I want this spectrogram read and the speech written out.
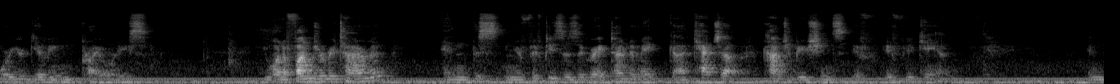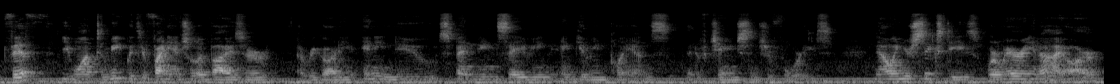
or your giving priorities. You want to fund your retirement, and this in your 50s is a great time to make uh, catch-up contributions if, if you can. And fifth, you want to meet with your financial advisor uh, regarding any new spending, saving, and giving plans that have changed since your 40s. Now in your 60s, where Mary and I are,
